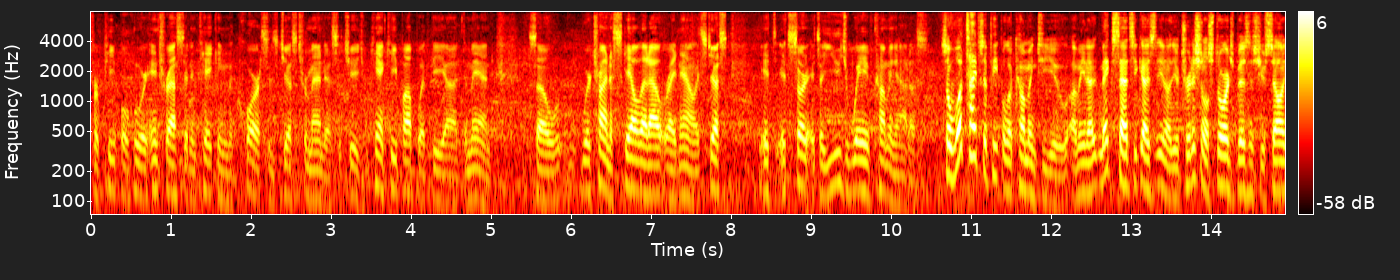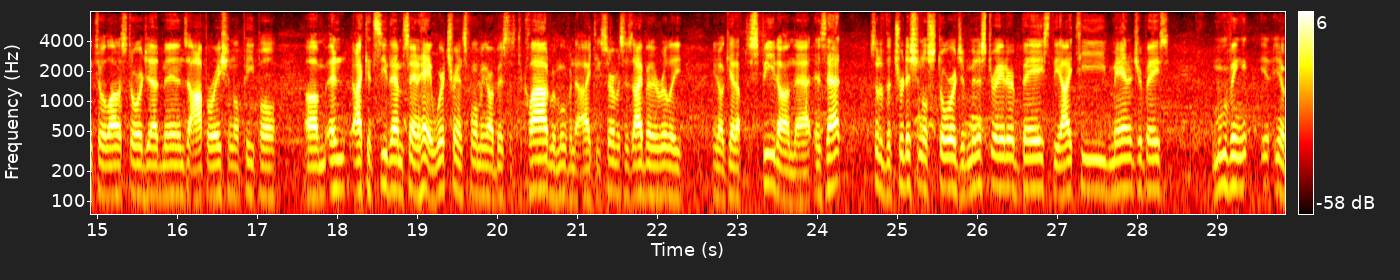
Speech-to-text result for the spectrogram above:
for people who are interested in taking the course is just tremendous. It's huge. We can't keep up with the uh, demand. So we're trying to scale that out right now. It's just, it, it's sort of, it's a huge wave coming at us. So what types of people are coming to you? I mean, it makes sense, you guys, you know, your traditional storage business, you're selling to a lot of storage admins, operational people, um, and I can see them saying, hey, we're transforming our business to cloud, we're moving to IT services, I better really, you know, get up to speed on that. Is that sort of the traditional storage administrator base, the IT manager base? Moving, you know,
